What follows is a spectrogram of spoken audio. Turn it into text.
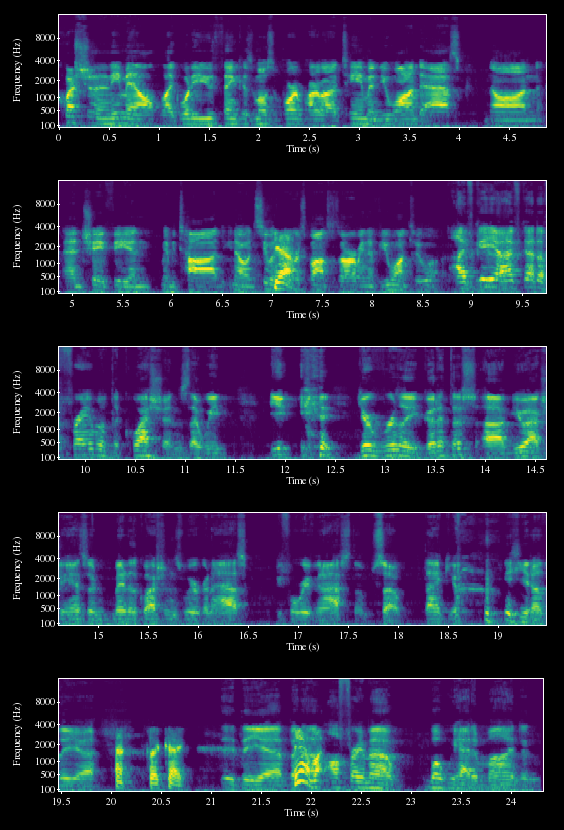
question in an email, like what do you think is the most important part about a team, and you wanted to ask Non and Chafee and maybe Todd, you know, and see what Yeah. their responses are. I mean, if you want to, I've got, yeah, I've got a frame of the questions that we. You, you're really good at this. Um, you actually answered many of the questions we were going to ask before we even asked them. So thank you. you know the uh, it's okay. the, the uh, but Yeah, I'll, but- I'll frame out what we had in mind, and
